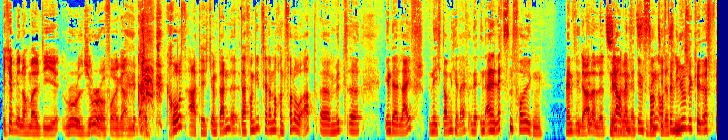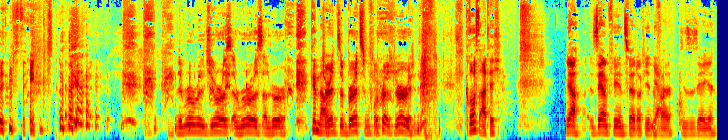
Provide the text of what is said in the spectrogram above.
Ich habe mir nochmal die Rural Juro-Folge angeguckt. Großartig. Und dann, äh, davon gibt's ja dann noch ein Follow-up äh, mit äh, in der Live, nee, ich glaube nicht in der Live, in, der, in einer letzten Folgen. Wenn sie In der allerletzten. Genau, wenn sie den Song aus dem Lied. Musical des Films singt. The Rural Juros, a Rurus Allure. Genau. Turn the birds were. Großartig. Ja, sehr empfehlenswert auf jeden Ja. Fall, diese Serie.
